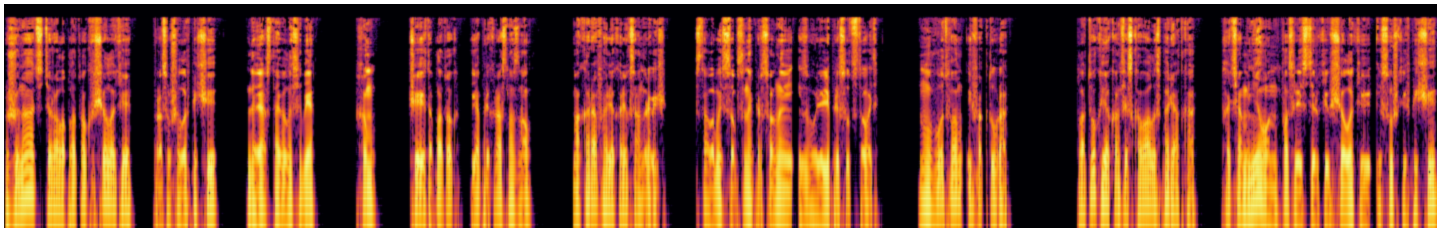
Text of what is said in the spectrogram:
Жена отстирала платок в щелоке, просушила в печи, да и оставила себе. Хм, чей это платок, я прекрасно знал. Макаров Олег Александрович. Стало быть, собственной персоной изволили присутствовать. Ну вот вам и фактура. Платок я конфисковал из порядка, хотя мне он, после стирки в щелоке и сушки в печи,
